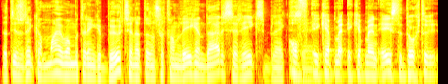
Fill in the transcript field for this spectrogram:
dat die zo denken, amai, wat moet erin gebeurd zijn? Dat er een soort van legendarische reeks blijkt te of zijn. ik heb, mijn, ik heb mijn eerste dochter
